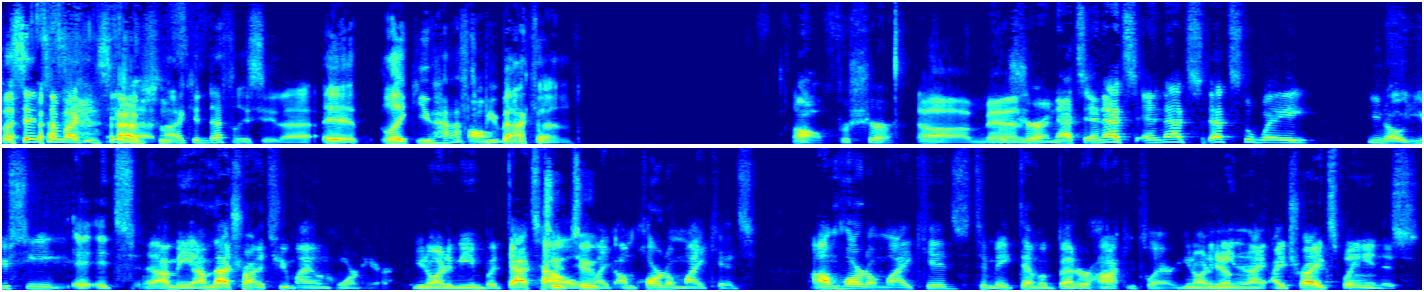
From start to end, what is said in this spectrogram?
but at the same time, I can see Absolutely. that. I can definitely see that. It like you have to oh. be back then. Oh, for sure. Oh man, for sure. And that's and that's and that's that's the way you know you see. It's. I mean, I'm not trying to toot my own horn here. You know what I mean? But that's how toot, toot. like I'm hard on my kids. I'm hard on my kids to make them a better hockey player. You know what I yep. mean? And I, I try explaining this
